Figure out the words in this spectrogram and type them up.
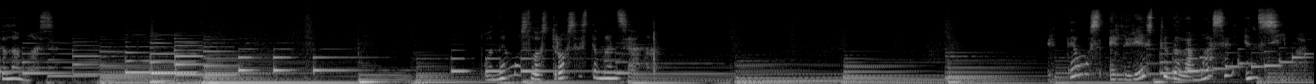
de la masa. Ponemos los trozos de manzana. Vertemos el resto de la masa encima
